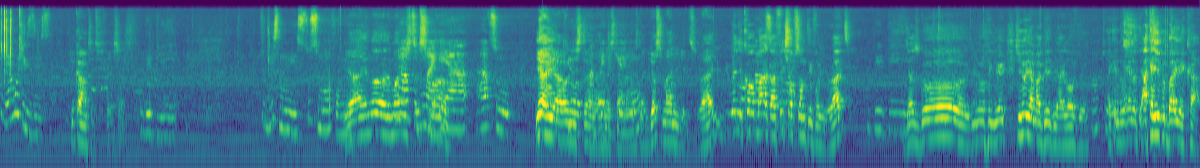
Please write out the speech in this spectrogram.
Baby, how much is this? You count it for yourself. Baby, this money is too small for me. Yeah, I know the money is too do small. hair. I have to. Yeah, yeah, I understand. I understand. I understand. Just manage it, right? When you come back, I'll fix up something for you, right? Baby. Just go. You know, you, you know you're my baby. I love you. okay. I can do anything. I can even buy you a car.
